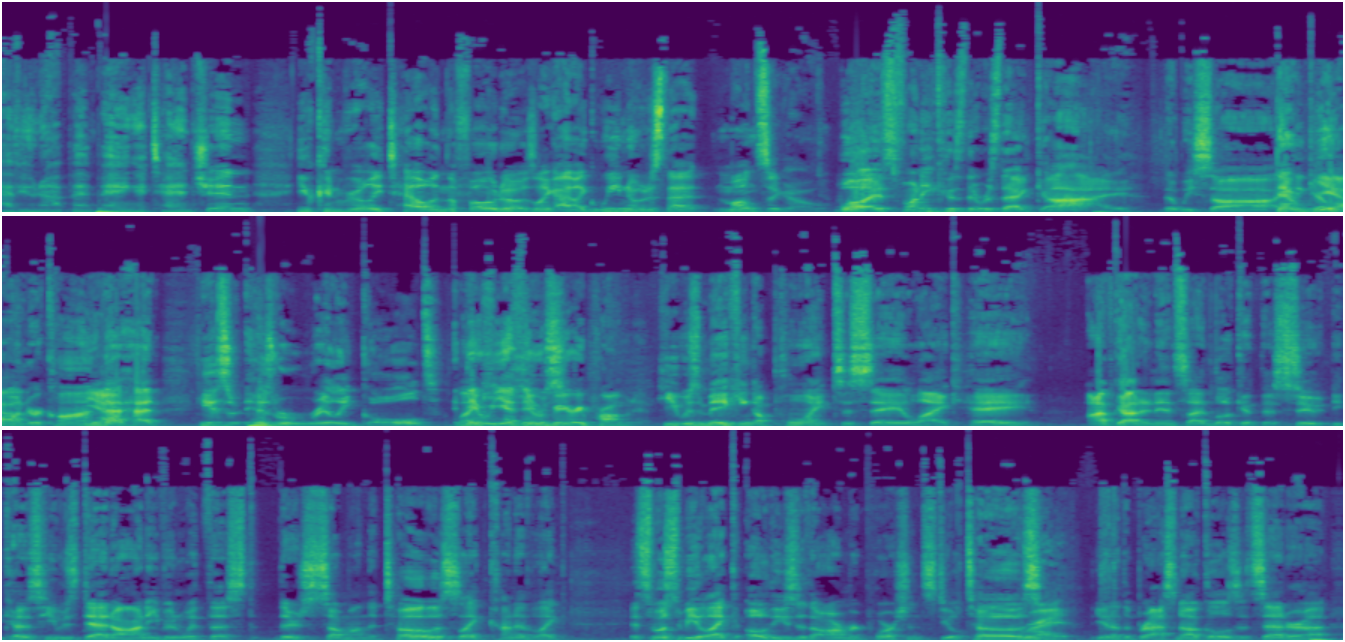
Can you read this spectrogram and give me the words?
Have you not been paying attention? You can really tell in the photos. Like I like we noticed that months ago. Well, it's funny because there was that guy that we saw, I That- think, at yeah. WonderCon Yeah. that had his his were really gold. they were yeah, they were was- very prominent. He was making a point to say like, "Hey, I've got an inside look at this suit," because he was dead on. Even with the st- there's some on the toes, like kind of like it's supposed to be like, "Oh, these are the armored portions: steel toes, Right. You know, the brass knuckles, etc."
